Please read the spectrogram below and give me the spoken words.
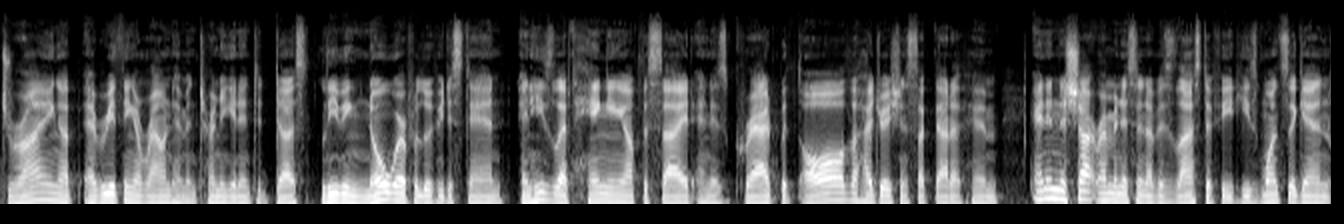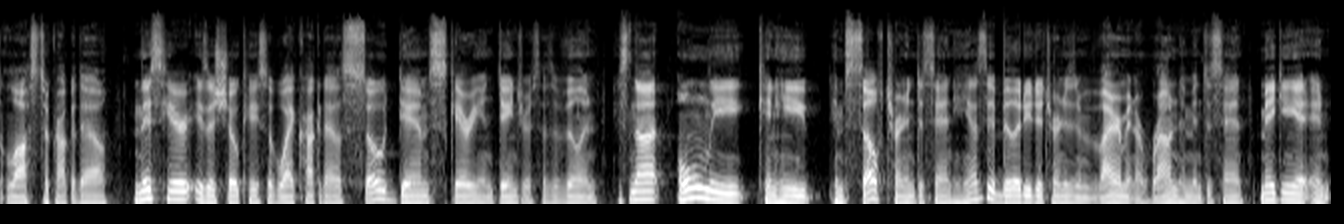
drying up everything around him and turning it into dust, leaving nowhere for Luffy to stand, and he's left hanging off the side and is grabbed with all the hydration sucked out of him. And in a shot reminiscent of his last defeat, he's once again lost to Crocodile. And this here is a showcase of why Crocodile is so damn scary and dangerous as a villain. It's not only can he himself turn into sand, he has the ability to turn his environment around him into sand, making it an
